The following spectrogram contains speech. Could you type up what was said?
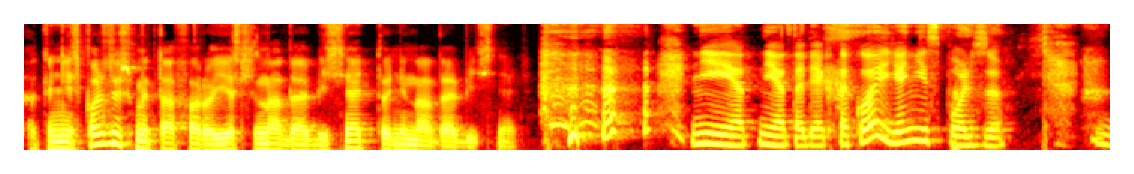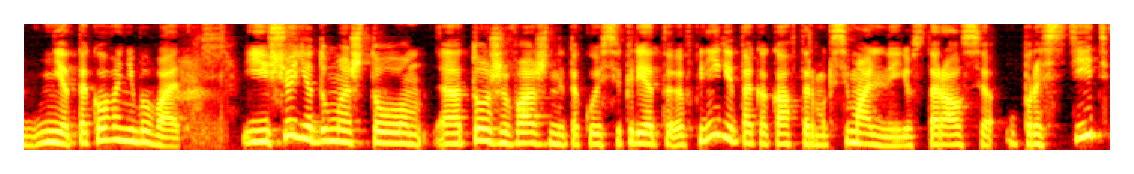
а ты не используешь метафору, если надо объяснять, то не надо объяснять? Нет, нет, Олег, такое я не использую. Нет, такого не бывает. И еще я думаю, что э, тоже важный такой секрет в книге, так как автор максимально ее старался упростить,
